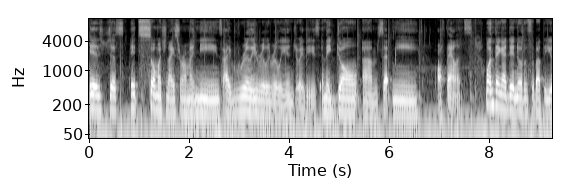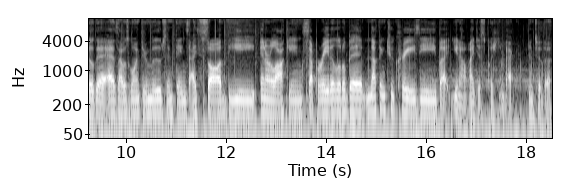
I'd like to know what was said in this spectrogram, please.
is just it's so much nicer on my knees. I really, really, really enjoy these, and they don't um, set me off balance. One thing I did notice about the yoga as I was going through moves and things, I saw the interlocking separate a little bit. Nothing too crazy, but you know, I just pushed them back into the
